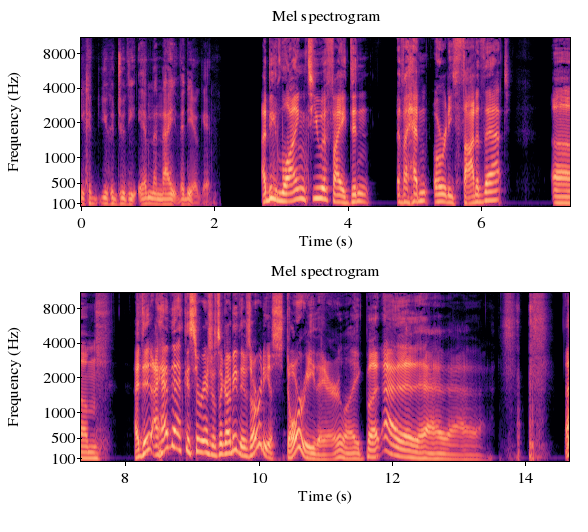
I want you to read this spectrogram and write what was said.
you could you could do the in the night video game. I'd be lying to you if I didn't if I hadn't already thought of that. Um I did I had that consideration. It's like, I mean, there's already a story there, like, but uh, uh, uh,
